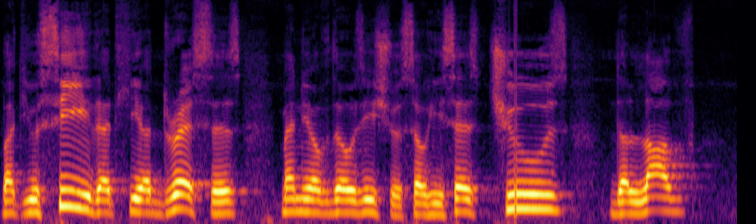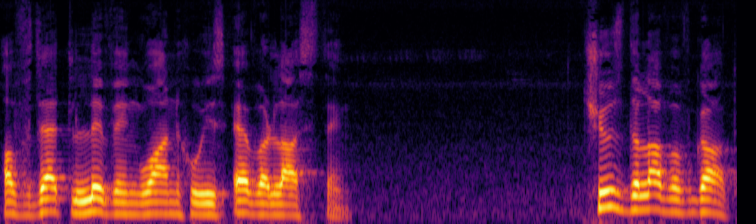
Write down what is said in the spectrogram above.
but you see that he addresses many of those issues. So he says, choose the love of that living one who is everlasting. Choose the love of God.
